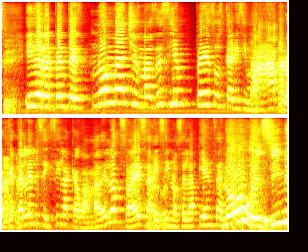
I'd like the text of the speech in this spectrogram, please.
sí. Y de repente, no manches, más de 100 pesos, carísimo. Ah, pero ¿qué tal el Six y la caguama del Oxxo? Ah, Esa, ahí sí no se la piensan. No, o el cine,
